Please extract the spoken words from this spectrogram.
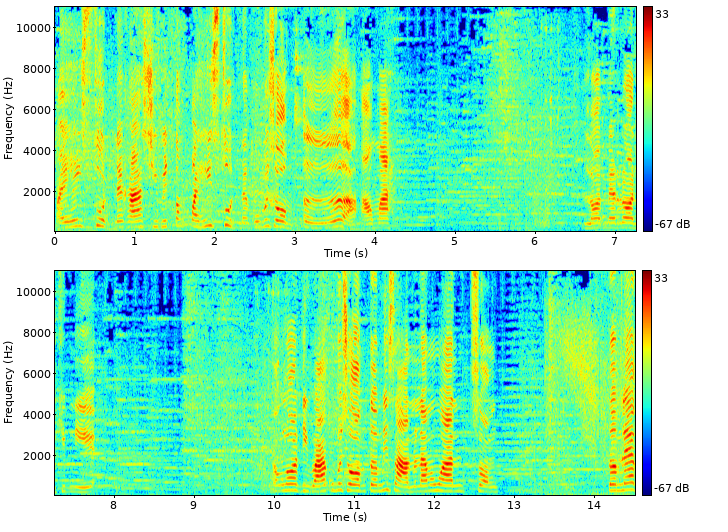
ไปให้สุดนะคะ ชีวิตต้องไปให้สุดนะคุณผู้ชม เออ เอามารอดไม่รอดคลิปนี้ ต้องรอดดีวะคุณผู้ชม เติมที่สามแล้วนะเมื่อวานสองเติมแรก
